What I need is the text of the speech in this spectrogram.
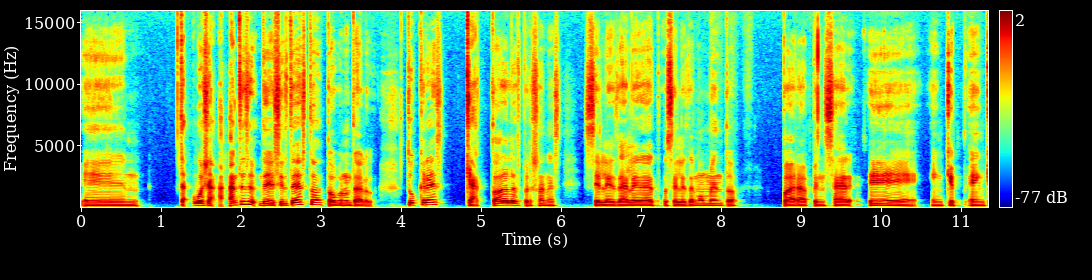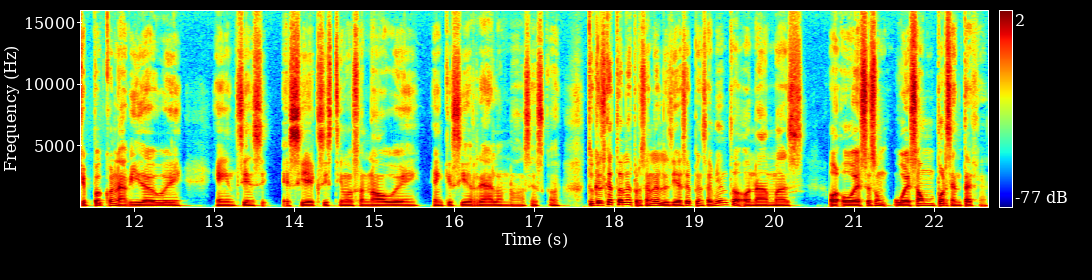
en... Guacha, antes de, de decirte esto, te voy a preguntar algo. ¿Tú crees que a todas las personas se les da la edad o se les da el momento para pensar eh, en qué, en qué poco en la vida, güey? En si, en si, existimos o no, güey. En que si es real o no. O sea, es como- ¿Tú crees que a todas las personas les llega ese pensamiento o nada más... O, o ese es un, o es a un porcentaje?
